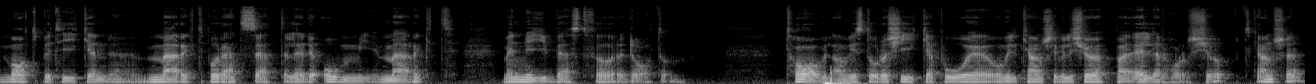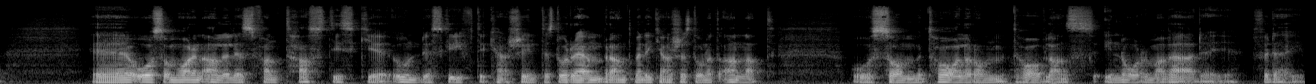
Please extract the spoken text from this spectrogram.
matbutiken eh, märkt på rätt sätt eller är det ommärkt med ny bäst före-datum? Tavlan vi står och kikar på eh, och vill, kanske vill köpa eller har köpt kanske. Och som har en alldeles fantastisk underskrift. Det kanske inte står Rembrandt men det kanske står något annat och som talar om tavlans enorma värde för dig.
